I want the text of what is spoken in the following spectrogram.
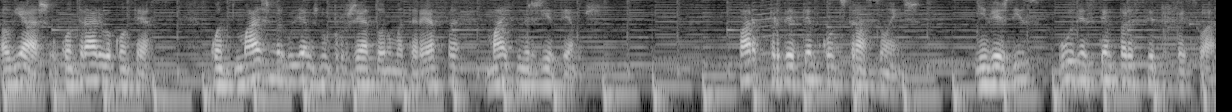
Aliás, o contrário acontece. Quanto mais mergulhamos num projeto ou numa tarefa, mais energia temos. Pare de perder tempo com distrações e, em vez disso, use esse tempo para se aperfeiçoar.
